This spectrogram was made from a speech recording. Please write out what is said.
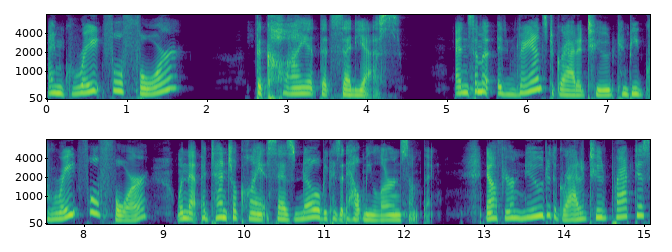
I'm grateful for the client that said yes. And some advanced gratitude can be grateful for when that potential client says no because it helped me learn something. Now, if you're new to the gratitude practice,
